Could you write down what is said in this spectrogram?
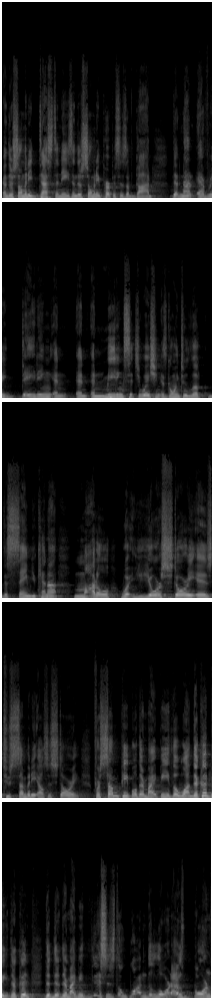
and there's so many destinies, and there's so many purposes of God that not every dating and, and, and meeting situation is going to look the same. You cannot model what your story is to somebody else's story. For some people, there might be the one. There could be. There could. There, there, might be, this is the one, the Lord I was born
